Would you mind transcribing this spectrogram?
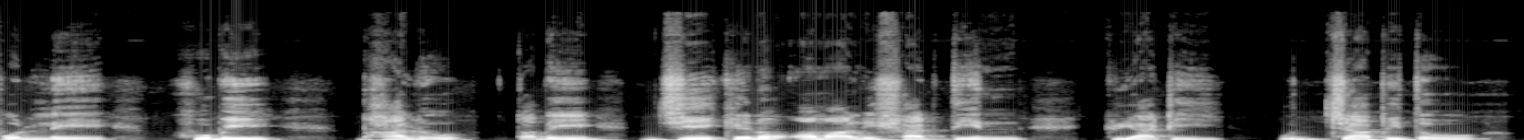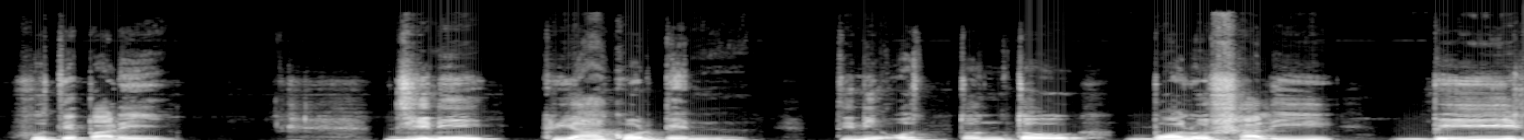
পড়লে খুবই ভালো, তবে যে কোনো অমানিসার দিন ক্রিয়াটি উদযাপিত হতে পারে। যিনি ক্রিয়া করবেন, তিনি অত্যন্ত বলশালী, বীর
